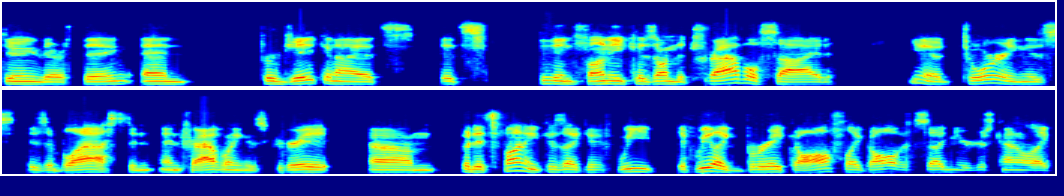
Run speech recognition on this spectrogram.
doing their thing and for jake and i it's it's been funny because on the travel side you know, touring is is a blast and, and traveling is great. Um, but it's funny because like if we if we like break off, like all of a sudden you're just kind of like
